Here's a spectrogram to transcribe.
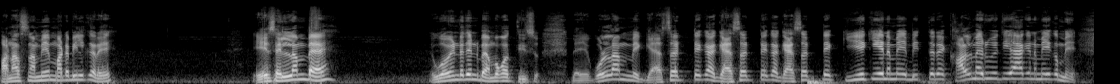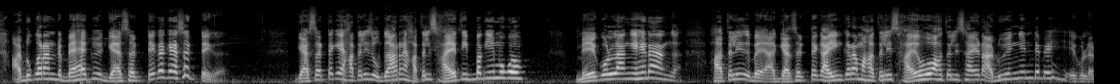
පනස් නමේ මට බිල් කරේ ඒ සෙල්ලම් බෑ එවට දෙට බැමකොත් තිස්සු දැයකොල්ලම් මේ ගැසට් එක ගැසට් එක ගැසට් එක කිය කියන මේ බිත්තර කල්මැරුව තියාගෙන මේක මේ අඩු කරන්න බැහැකුව ගැසට් එක ගැසට් එක. ගැසට්ගේ හතලි උදාරන හතලි සය තිබ්බගේමකෝ මේකොල්ලන් එහෙනම් හතලි ගැසට අයිකරම හතලි සයහෝ හතලි සයට අඩුවෙන් එන්ටේ ඒකොල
